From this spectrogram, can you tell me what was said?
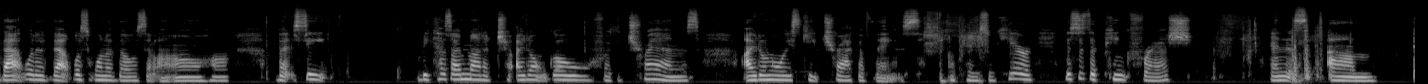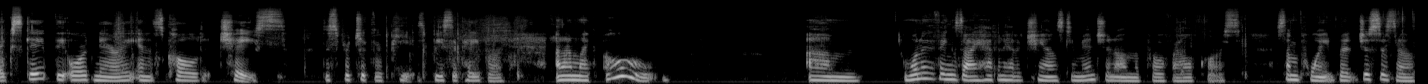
That would have, that was one of those that, uh-huh. But see, because I'm not a, I don't go for the trends, I don't always keep track of things. Okay, so here, this is a Pink Fresh and it's um, Escape the Ordinary, and it's called Chase, this particular piece, piece of paper. And I'm like, oh, um, one of the things I haven't had a chance to mention on the profile, of course, some point, but just as a,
